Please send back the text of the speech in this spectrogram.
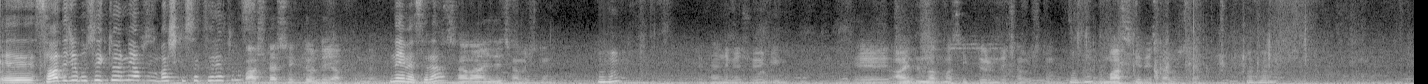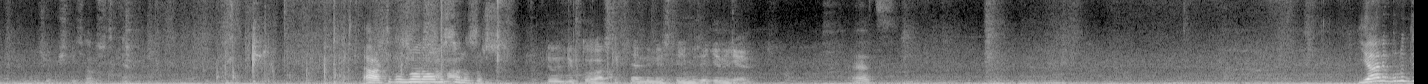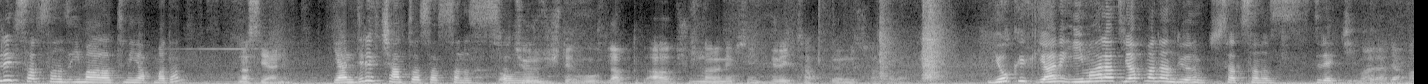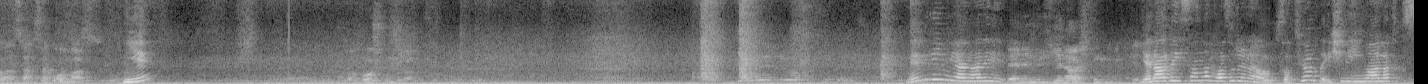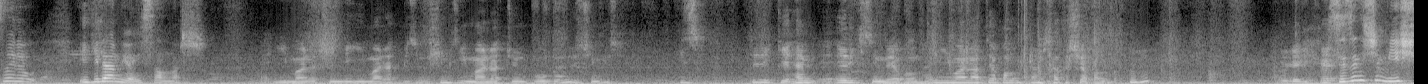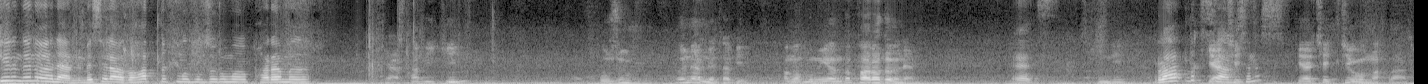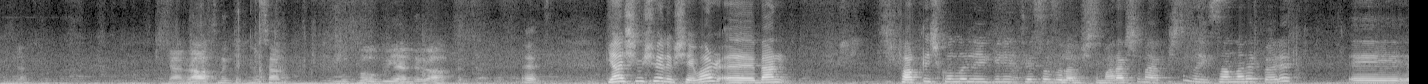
Ee, sadece bu sektör mü yaptınız? Başka sektör yaptınız? Başka sektörde yaptım ben. Ne mesela? Sanayide çalıştım. Hı hı. Efendime söyleyeyim. Ee, aydınlatma sektöründe çalıştım. Maskede çalıştım. Çok işte çalıştık yani. Artık uzman olmuşsunuzdur. Döndük dolaştık kendi mesleğimize geri geldik. Evet. Yani bunu direkt satsanız imalatını yapmadan, Nasıl yani? yani direkt çanta satsanız olmuyor. Satıyoruz işte. O yaptık. Al, şunların hepsini direkt sattığımız çantalar. Yok yok yani imalat yapmadan diyorum satsanız direkt. İmalat yapmadan satsak olmaz. Niye? Burada boş mu? Ne bileyim yani hani Ben henüz yeni açtım bu dükkanı. genelde insanlar hazır ürün alıp satıyor da işin imalat kısmıyla ilgilenmiyor insanlar. Yani imalat şimdi imalat bizim işimiz imalatçı olduğumuz için biz biz dedik ki hem her ikisini de yapalım. Hem imalat yapalım hem satış yapalım. Böylelikle Sizin için bir iş yerinde ne önemli? Mesela rahatlık mı, huzur mu, para mı? ya tabii ki huzur önemli tabii. Ama bunun yanında para da önemli. Evet. Şimdi Rahatlık ister Gerçek- misiniz? gerçekçi olmak lazım biraz. Yani rahatlık insan mutlu olduğu yerde rahattır. Evet. Yani şimdi şöyle bir şey var. Ee, ben farklı iş kollarıyla ilgili test hazırlamıştım, araştırma yapmıştım da insanlar hep böyle ee,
